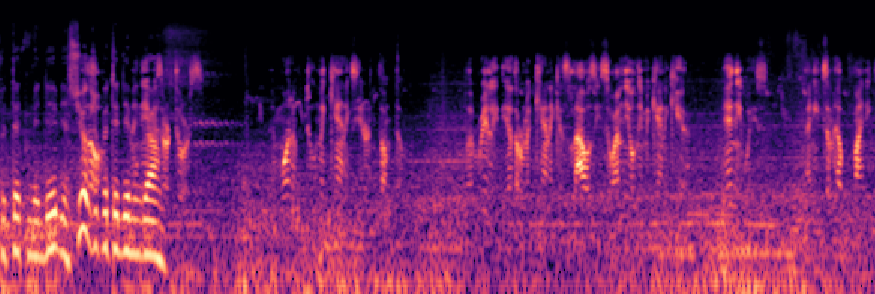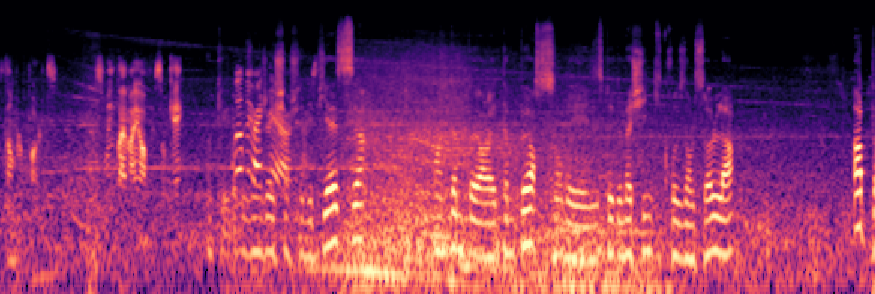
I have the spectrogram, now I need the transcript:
Peut-être m'aider. Bien sûr que je peux t'aider, mon gars. Ok, We'll donc que j'aille there. chercher des pièces. Un thumper. Les thumpers, ce sont des espèces de machines qui creusent dans le sol là. Hop,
